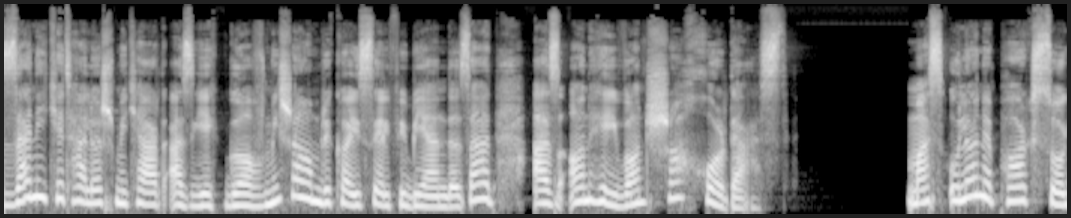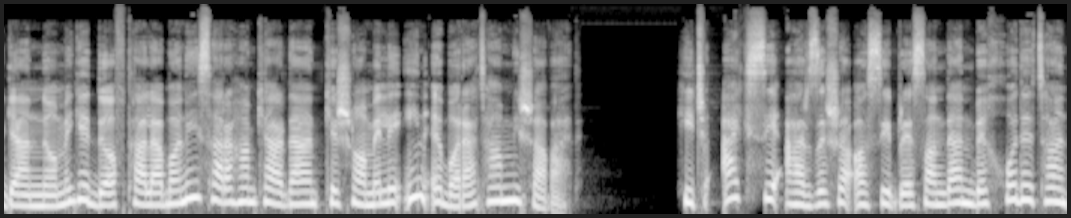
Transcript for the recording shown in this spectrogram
زنی که تلاش می کرد از یک گاومیش آمریکایی سلفی بیاندازد از آن حیوان شاخ خورده است. مسئولان پارک سوگندنامه داوطلبانه سرهم کردند که شامل این عبارت هم می شود. هیچ عکسی ارزش آسیب رساندن به خودتان،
